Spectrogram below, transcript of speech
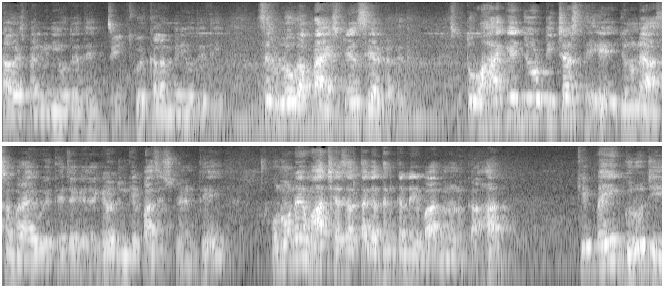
कागज़ पेन भी नहीं होते थे कोई कलम भी नहीं होती थी सिर्फ़ लोग अपना एक्सपीरियंस शेयर करते थे। तो वहाँ के जो टीचर्स थे जिन्होंने आश्रम बनाए हुए थे जगह जगह और जिनके पास स्टूडेंट थे उन्होंने वहाँ छह साल तक अध्ययन करने के बाद में उन्होंने कहा कि भाई गुरु जी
